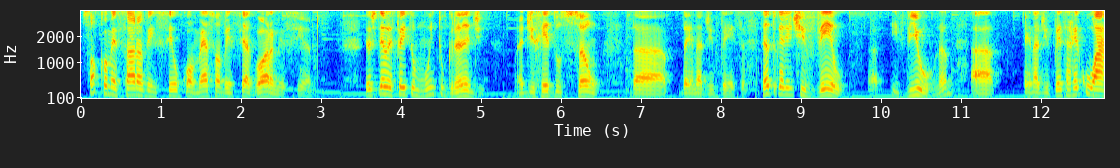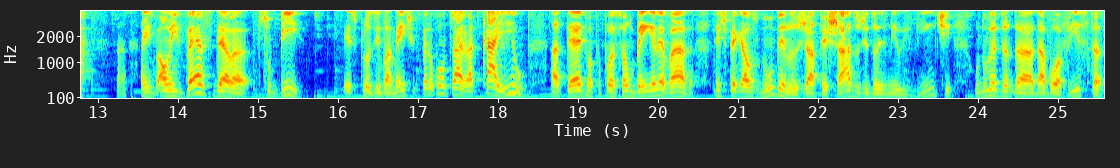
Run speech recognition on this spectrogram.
só começaram a vencer ou começam a vencer agora nesse ano. Isso deu um efeito muito grande né, de redução da, da inadimplência. Tanto que a gente viu uh, e viu né, a inadimplência recuar. Né? Ao invés dela subir explosivamente, pelo contrário, ela caiu até de uma proporção bem elevada. Se a gente pegar os números já fechados de 2020, o número da, da Boa Vista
